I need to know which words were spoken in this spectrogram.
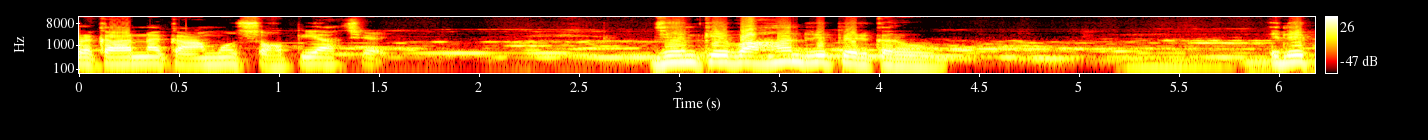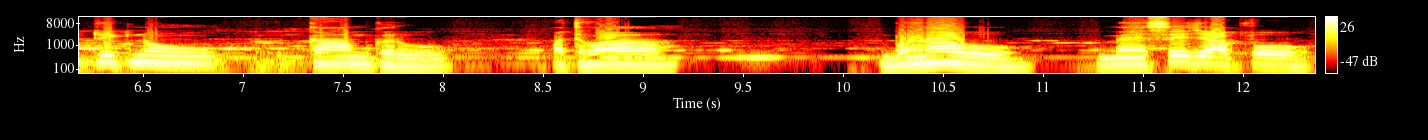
પ્રકારના કામો સોંપ્યા છે, જેમ કે વાહન રિપેર કરવું ઇલેક્ટ્રિકનું કામ કરવું, અથવા ભણાવવું મેસેજ આપો,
